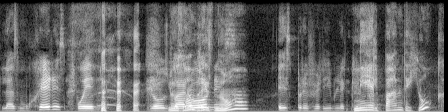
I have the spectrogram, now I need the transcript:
Las mujeres pueden, los, Los varones hombres no, es preferible que ni no. el pan de yuca,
